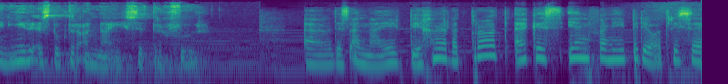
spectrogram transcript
En hier is dokter Anay se terugvoer. Ehm uh, dis Anay Begner wat praat. Ek is een van die pediatriese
